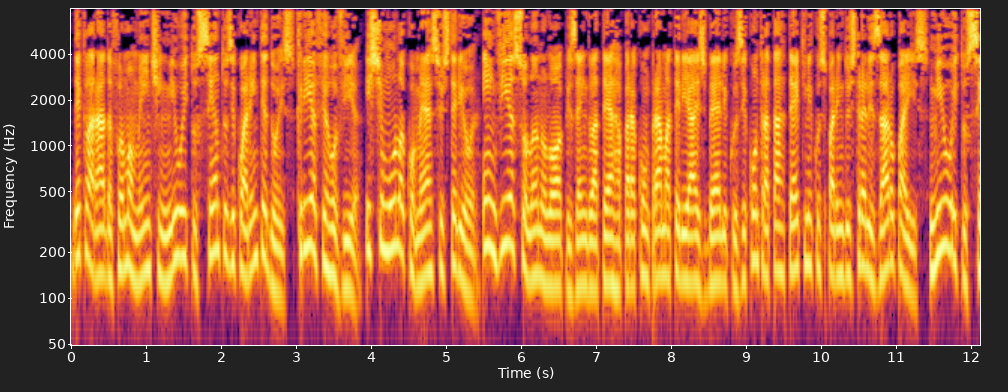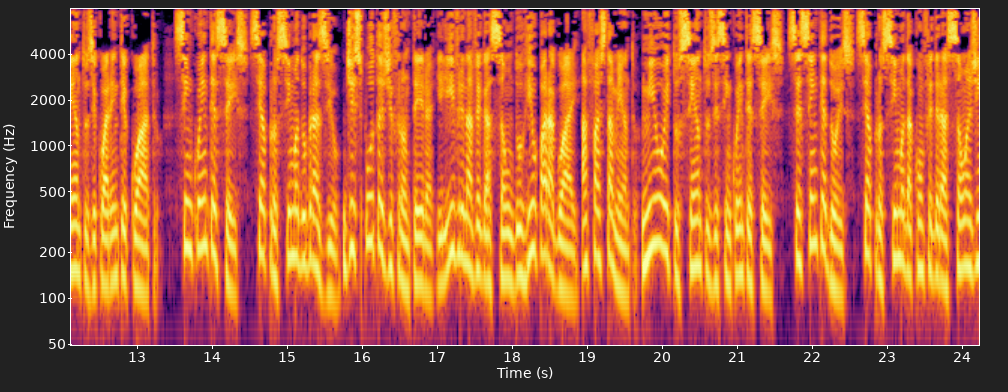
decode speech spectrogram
Declarada formalmente em 1842. Cria ferrovia. Estimula comércio exterior. Envia Solano Lopes à Inglaterra para comprar materiais bélicos e contratar técnicos para industrializar o país. 1844. 56. Se aproxima do Brasil. Disputas de fronteira e livre navegação do Rio Paraguai. Afastamento. 1856. 62. Se aproxima da Confederação Argentina.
